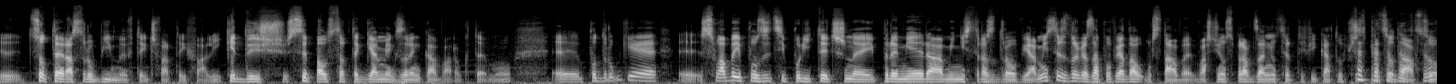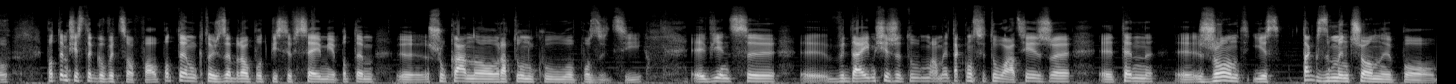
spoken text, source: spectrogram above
y, co teraz robimy w tej czwartej fali. Kiedyś sypał strategiami jak z rękawa rok temu. Y, po drugie, y, słabej pozycji politycznej premiera, ministra zdrowia. Minister zdrowia zapowiadał ustawę właśnie o sprawdzaniu certyfikatów przez, Przez pracodawców. pracodawców. Potem się z tego wycofał. Potem ktoś zebrał podpisy w Sejmie. Potem szukano ratunku u opozycji. Więc wydaje mi się, że tu mamy taką sytuację, że ten ten y, rząd jest tak zmęczony po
